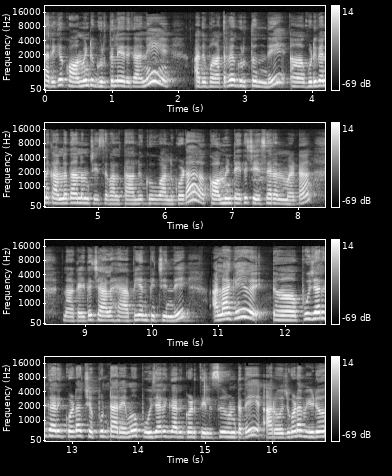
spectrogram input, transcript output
సరిగా కామెంట్ గుర్తులేదు కానీ అది మాత్రమే గుర్తుంది. గుడి వెనక అన్నదానం చేసే వాళ్ళ తాలూకు వాళ్ళు కూడా కామెంట్ అయితే చేశారనమాట నాకైతే చాలా హ్యాపీ అనిపించింది. అలాగే పూజారి గారికి కూడా చెప్పుంటారేమో పూజారి గారికి కూడా తెలిసి ఉంటుంది. ఆ రోజు కూడా వీడియో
